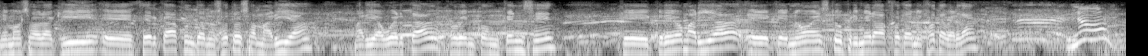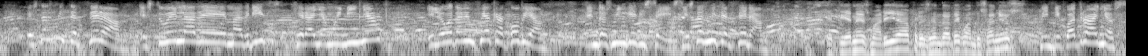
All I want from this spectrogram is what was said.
Tenemos ahora aquí eh, cerca, junto a nosotros, a María, María Huerta, joven conquense, que creo, María, eh, que no es tu primera JMJ, ¿verdad? No, esta es mi tercera. Estuve en la de Madrid, que era ya muy niña, y luego también fui a Cracovia en 2016. Y esta es mi tercera. ¿Qué tienes, María? Preséntate, ¿cuántos años? 24 años.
